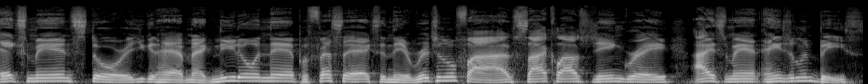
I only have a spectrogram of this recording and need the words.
X Men story, you could have Magneto in there, Professor X in the original five, Cyclops, Jean Grey, Iceman, Angel, and Beast.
